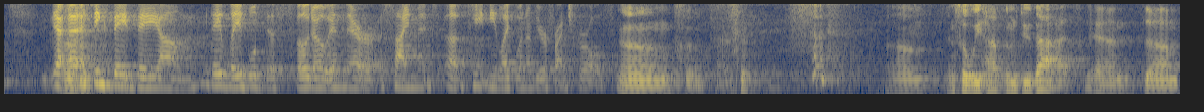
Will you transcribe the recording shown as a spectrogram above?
yeah, uh-huh. I think they, they, um, they labeled this photo in their assignment, uh, paint me like one of your French girls. Um, so. Um, and so we have them do that, and um,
